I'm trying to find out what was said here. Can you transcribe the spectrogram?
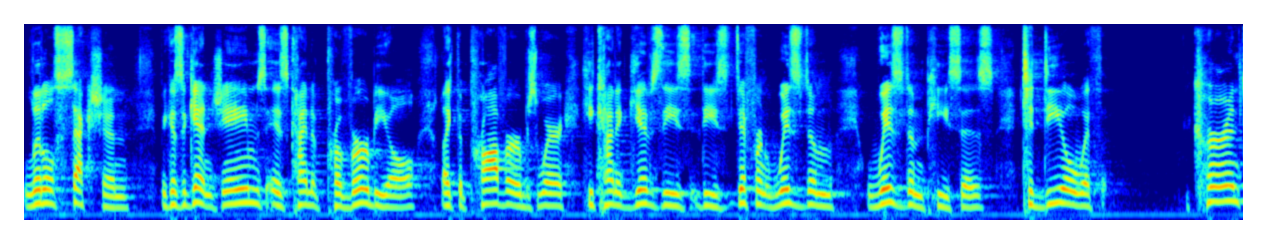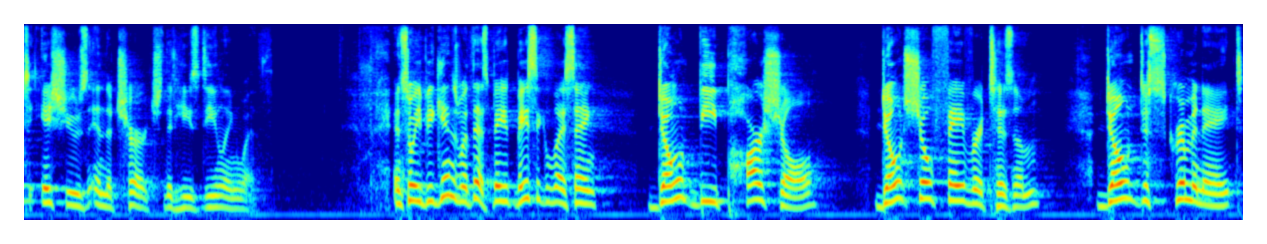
little section because again james is kind of proverbial like the proverbs where he kind of gives these these different wisdom wisdom pieces to deal with current issues in the church that he's dealing with and so he begins with this basically by saying don't be partial. Don't show favoritism. Don't discriminate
